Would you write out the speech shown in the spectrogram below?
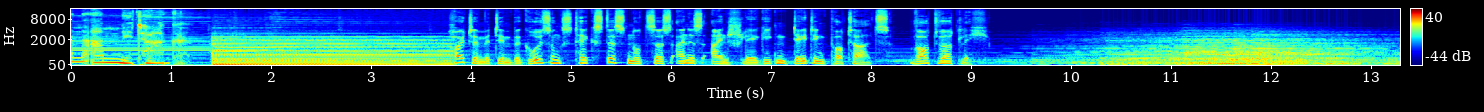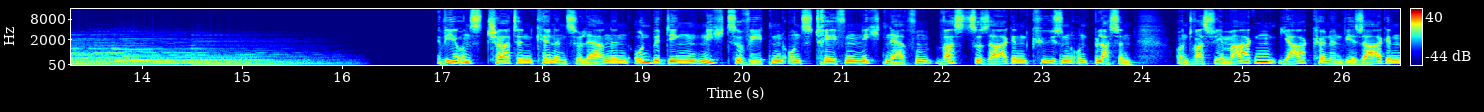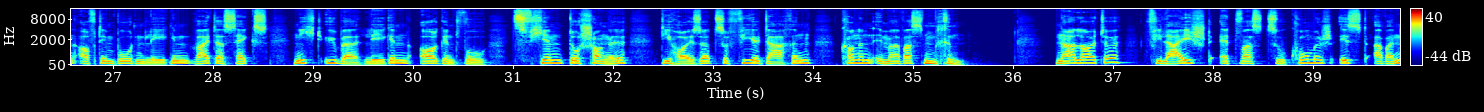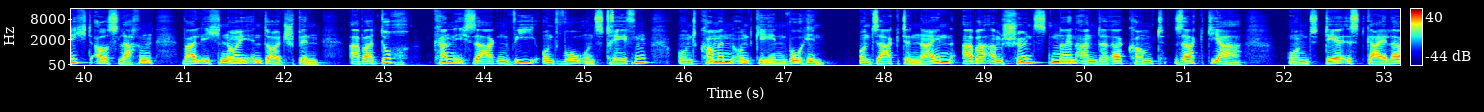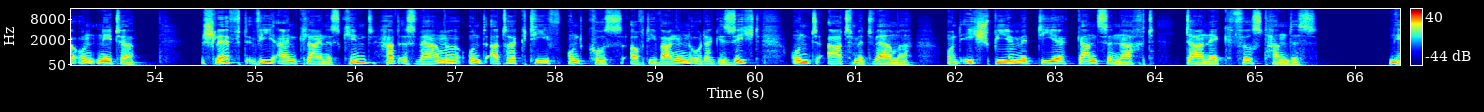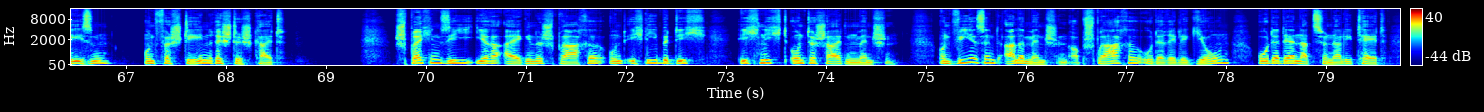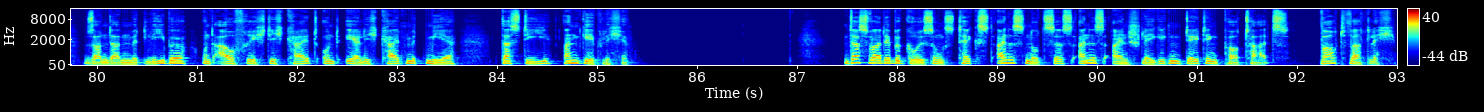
Bayern am Mittag. Heute mit dem Begrüßungstext des Nutzers eines einschlägigen Datingportals. Wortwörtlich. Wir uns charten kennenzulernen, unbedingt nicht zu weten, uns treffen, nicht nerven, was zu sagen, küsen und blassen. Und was wir magen, ja, können wir sagen, auf dem Boden legen, weiter Sex, nicht überlegen, irgendwo, Zwchen do Schongel, die Häuser zu viel dachen, konnen immer was mchen. Na Leute, vielleicht etwas zu komisch ist, aber nicht auslachen, weil ich neu in Deutsch bin, aber duch kann ich sagen, wie und wo uns treffen und kommen und gehen wohin. Und sagte nein, aber am schönsten ein anderer kommt, sagt ja, und der ist geiler und netter. Schläft wie ein kleines Kind, hat es Wärme und attraktiv und Kuss auf die Wangen oder Gesicht und atmet wärmer. Und ich spiel mit dir ganze Nacht, Danek Fürst Handes. Lesen und verstehen Richtigkeit. Sprechen Sie Ihre eigene Sprache und ich liebe dich, ich nicht unterscheiden Menschen. Und wir sind alle Menschen, ob Sprache oder Religion oder der Nationalität, sondern mit Liebe und Aufrichtigkeit und Ehrlichkeit mit mir, das die angebliche. Das war der Begrüßungstext eines Nutzers eines einschlägigen Datingportals. Wortwörtlich.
